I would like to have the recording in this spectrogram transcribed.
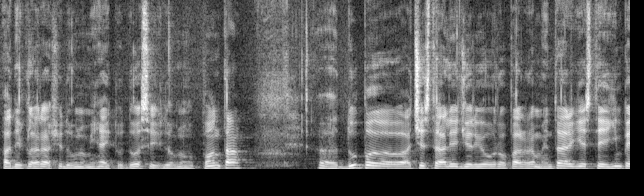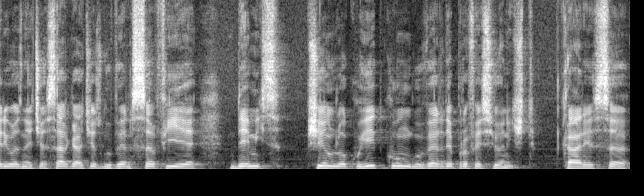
a declarat și domnul Mihai Tudose și domnul Ponta, uh, după aceste alegeri europarlamentare este imperios necesar ca acest guvern să fie demis și înlocuit cu un guvern de profesioniști care să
